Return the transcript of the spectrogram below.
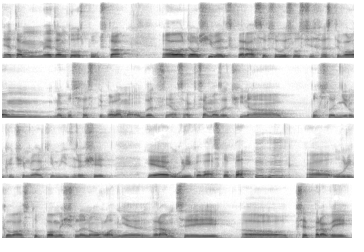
je tam, je tam toho spousta. Další věc, která se v souvislosti s festivalem, nebo s festivalem obecně a s akcemi začíná poslední roky čím dál tím víc řešit, je uhlíková stopa. Mm-hmm. Uhlíková stopa myšleno hlavně v rámci uh, přepravy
